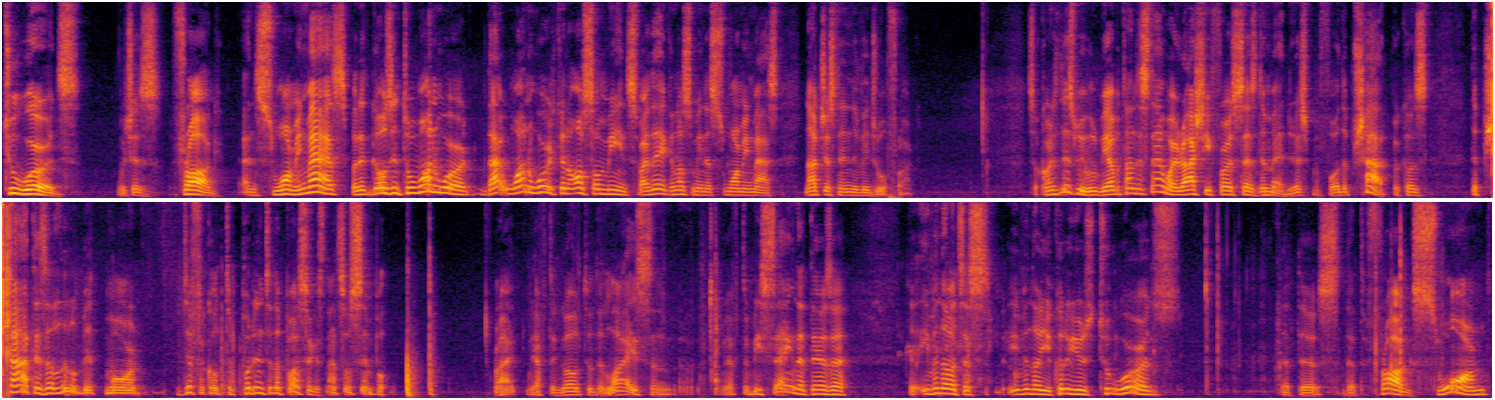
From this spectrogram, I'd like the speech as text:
two words, which is frog and swarming mass, but it goes into one word. That one word can also mean, Svadeh can also mean a swarming mass, not just an individual frog. So according to this, we will be able to understand why Rashi first says the Medrash before the Pshat, because the Pshat is a little bit more difficult to put into the Pasuk. It's not so simple, right? We have to go to the lice, and we have to be saying that there's a, even though it's a, even though you could have used two words, that the that the frogs swarmed,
